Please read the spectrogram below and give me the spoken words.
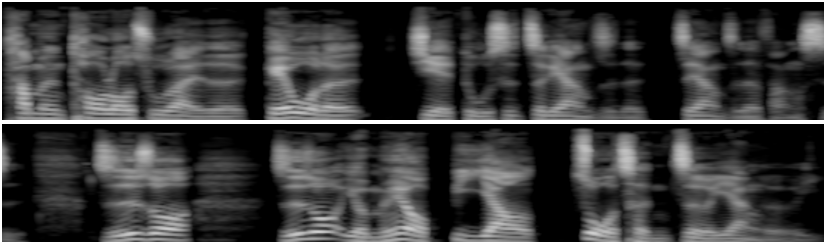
他们透露出来的给我的。解读是这个样子的，这样子的方式，只是说，只是说有没有必要做成这样而已。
